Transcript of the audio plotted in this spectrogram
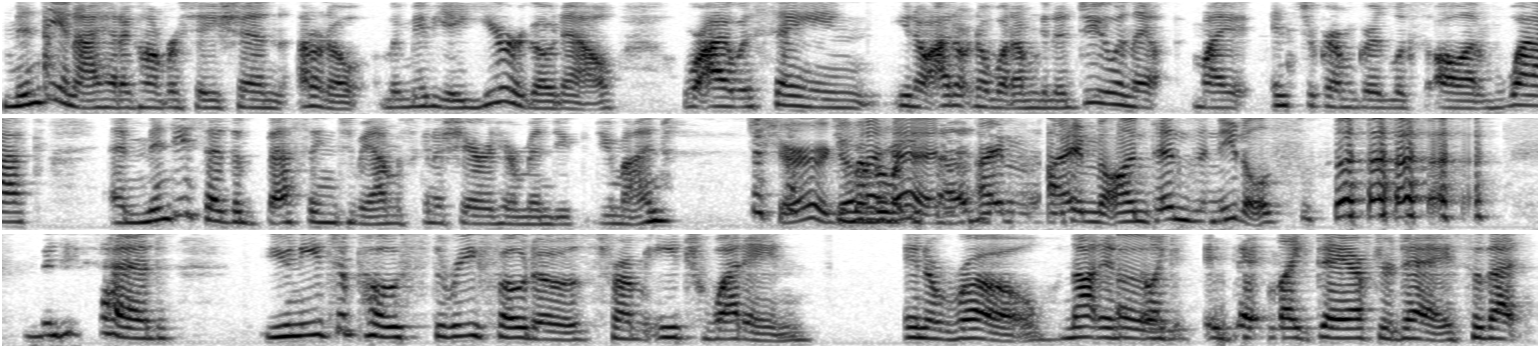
Mindy and I had a conversation, I don't know, maybe a year ago now, where I was saying, you know, I don't know what I'm going to do. And they, my Instagram grid looks all out of whack. And Mindy said the best thing to me, I'm just going to share it here. Mindy, do you mind? Sure, go ahead. I'm I'm on pins and needles. Mindy said you need to post three photos from each wedding in a row, not in oh. like like day after day, so that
